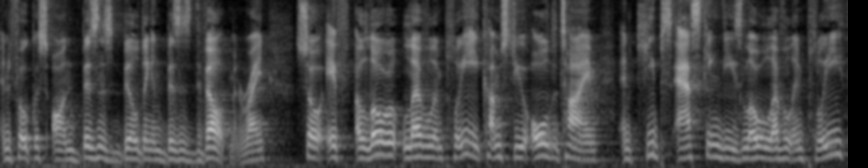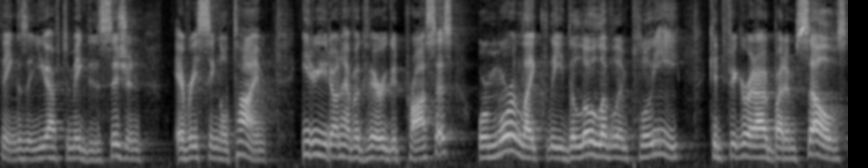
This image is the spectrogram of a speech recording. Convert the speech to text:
and focus on business building and business development, right? So if a low level employee comes to you all the time and keeps asking these low level employee things and you have to make the decision every single time, either you don't have a very good process or more likely the low level employee can figure it out by themselves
